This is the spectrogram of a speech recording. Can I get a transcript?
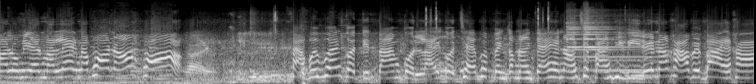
มาโรงเรียนวันแรกนะพ่อเนาะพ่อใช่ฝากเพื่อนๆกดติดตามกดไลค์กดแชร์เพื่อเป็นกำลังใจให้น้องชะปางทีวีด้วยนะคะ บ๊ายบายค่ะ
